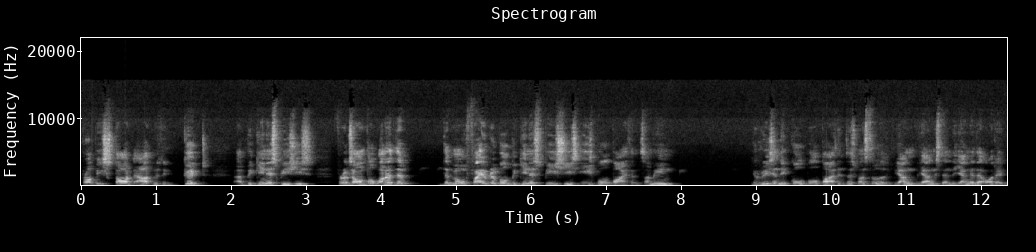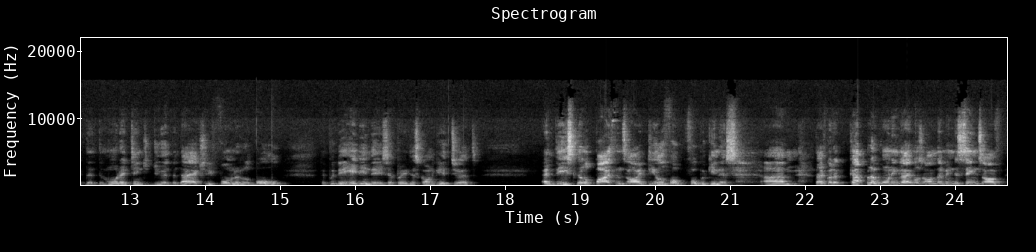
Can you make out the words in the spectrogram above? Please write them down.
probably start out with a good uh, beginner species. For example, one of the, the more favorable beginner species is ball pythons. I mean, the reason they're called ball pythons, this one's still a young youngster, and the younger they are, the, the more they tend to do it. But they actually form a little ball. They put their head in there so predators can't get to it. And these little pythons are ideal for, for beginners. Um, they've got a couple of warning labels on them in the sense of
